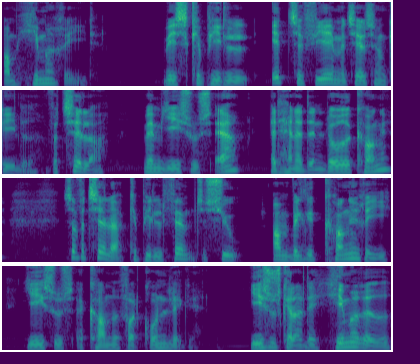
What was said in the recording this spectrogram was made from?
om himmeriget. Hvis kapitel 1-4 i Matteus evangeliet fortæller, hvem Jesus er, at han er den lovede konge, så fortæller kapitel 5-7 om hvilket kongerige Jesus er kommet for at grundlægge. Jesus kalder det himmeriget,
